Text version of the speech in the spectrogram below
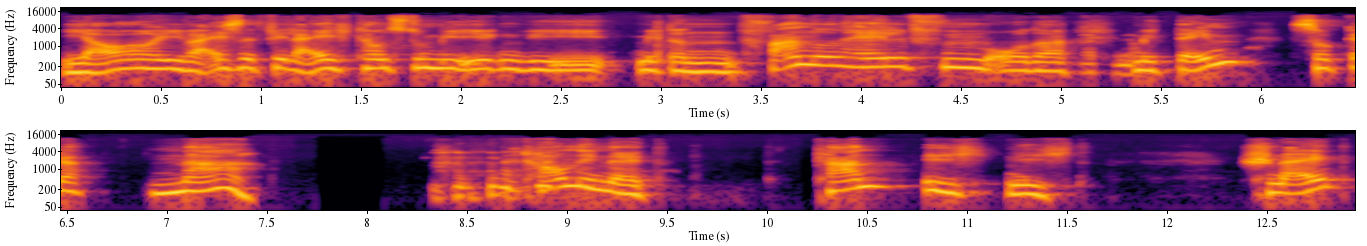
ja, ich weiß nicht, vielleicht kannst du mir irgendwie mit einem Funnel helfen oder ja, genau. mit dem. Sag er, na, kann ich nicht. Kann ich nicht. Schneid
